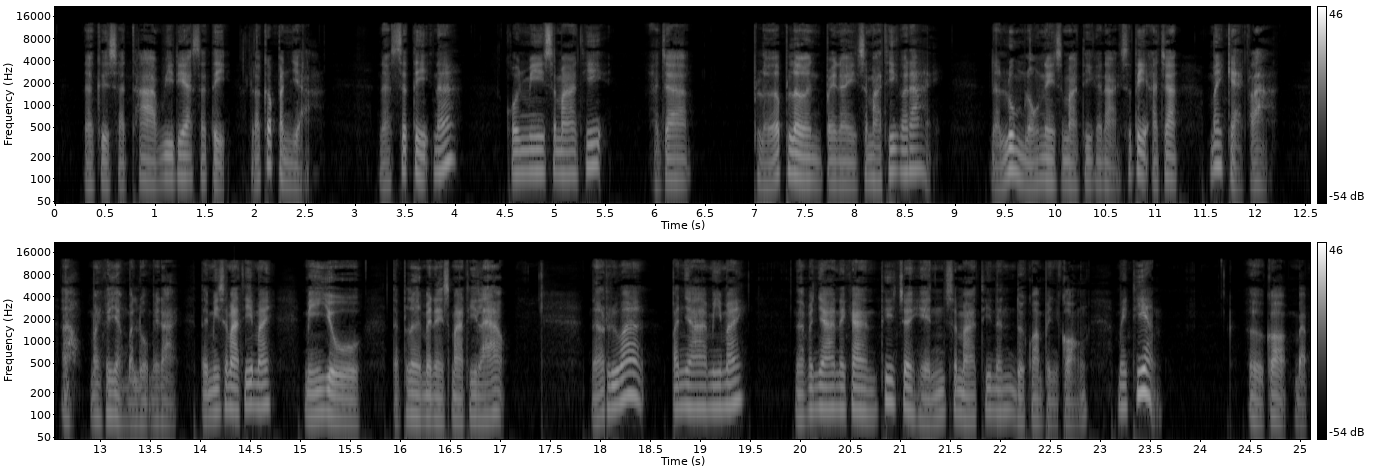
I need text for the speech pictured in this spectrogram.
ๆนะคือศรัทธาวิริยสติแล้วก็ปัญญานะสตินะ คนมีสมาธิอาจจะเผลอเพลินไปในสมาธิก็ได้นะลุ่มหลงในสมาธิก็ได้ สติอาจจะไม่แก่กล้าอ้าวมันก็ยังบรรลุไม่ได้ แต่มีสมาธิไหมมีอยู่ แต่เพลินไปในสมาธิแล้วนะหรือว่าปัญญามีไหมนะปัญญาในการที่จะเห็นสมาธินั้นโดยความเป็นของไม่เที่ยง เออ ก็แบบ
